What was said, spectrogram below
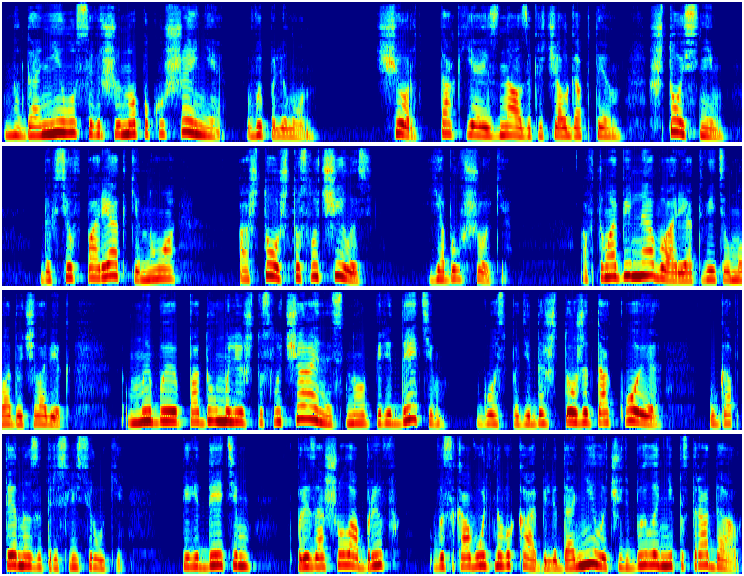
«На Данилу совершено покушение», — выпалил он. «Черт, так я и знал!» — закричал Гаптен. «Что с ним?» «Да все в порядке, но...» «А что, что случилось?» Я был в шоке. «Автомобильная авария», — ответил молодой человек. «Мы бы подумали, что случайность, но перед этим...» «Господи, да что же такое?» У Гаптена затряслись руки. Перед этим произошел обрыв высоковольтного кабеля. Данила чуть было не пострадал.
